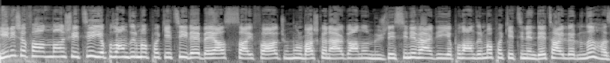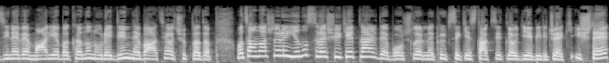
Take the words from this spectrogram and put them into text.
Yeni Şafak'ın manşeti yapılandırma paketiyle beyaz sayfa Cumhurbaşkanı Erdoğan'ın müjdesini verdiği yapılandırma paketinin detaylarını Hazine ve Maliye Bakanı Nureddin Nebati açıkladı. Vatandaşların yanı sıra şirketler de borçlarını 48 taksitle ödeyebilecek. İşte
